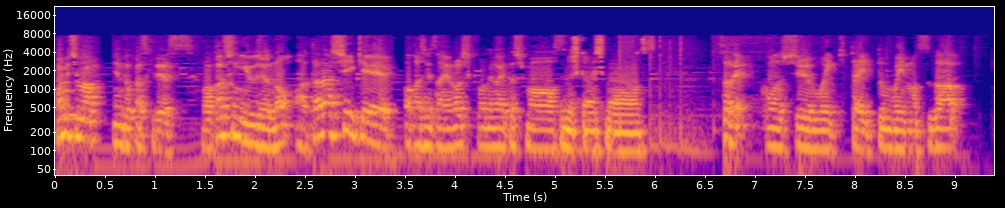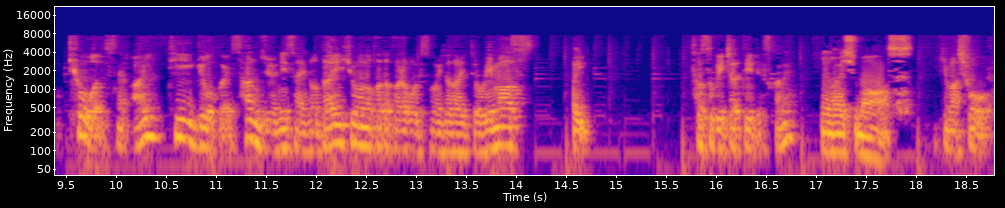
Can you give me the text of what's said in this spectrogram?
こんにちは、遠藤和樹です。若新友人の新しい経営。若新さんよろしくお願いいたします。よろしくお願いします。さて、今週も行きたいと思いますが、今日はですね、IT 業界32歳の代表の方からご質問いただいております。はい。早速行っちゃっていいですかね？お願いします。行きましょう。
